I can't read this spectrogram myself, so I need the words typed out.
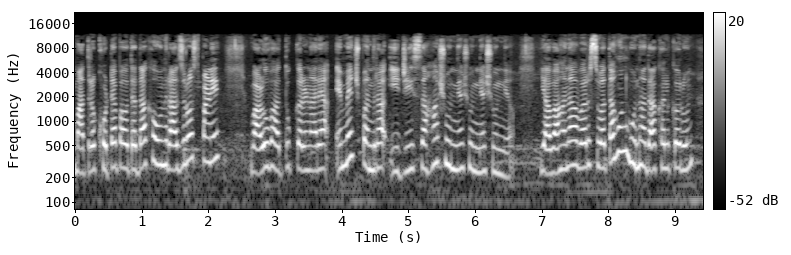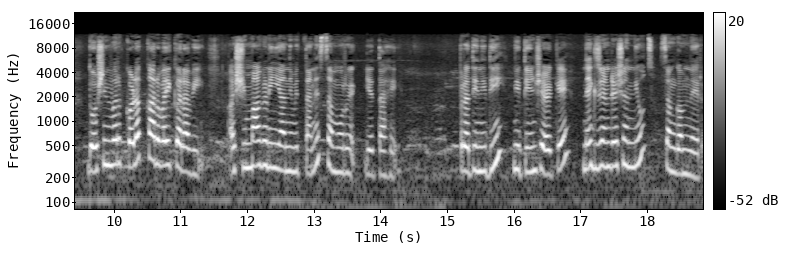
मात्र खोट्या पावत्या दाखवून राजरोसपणे वाळू वाहतूक करणाऱ्या एम एच पंधरा ई जी सहा शून्य शून्य शून्य या वाहनावर स्वतःहून गुन्हा दाखल करून दोषींवर कडक कारवाई करावी अशी मागणी या निमित्ताने समोर येत आहे. प्रतिनिधी Nitin Shelke next generation news Sangamner.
